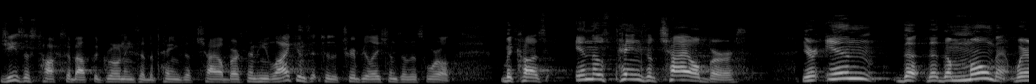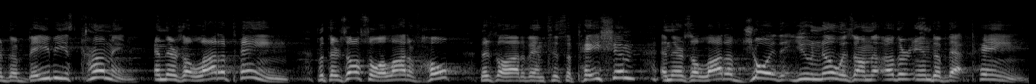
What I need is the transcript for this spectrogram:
Jesus talks about the groanings and the pangs of childbirth, and he likens it to the tribulations of this world. Because in those pangs of childbirth, you're in the, the, the, moment where the baby is coming, and there's a lot of pain, but there's also a lot of hope, there's a lot of anticipation, and there's a lot of joy that you know is on the other end of that pain.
